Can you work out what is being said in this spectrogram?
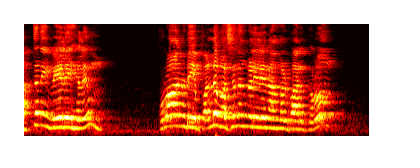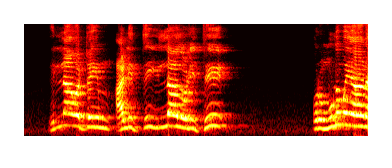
அத்தனை வேலைகளையும் குரானுடைய பல வசனங்களிலே நாங்கள் பார்க்கிறோம். எல்லாவற்றையும் அழித்து இல்லாதொழித்து ஒரு முழுமையான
